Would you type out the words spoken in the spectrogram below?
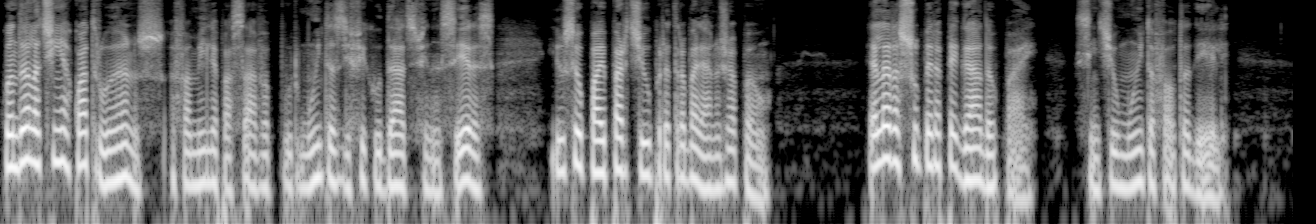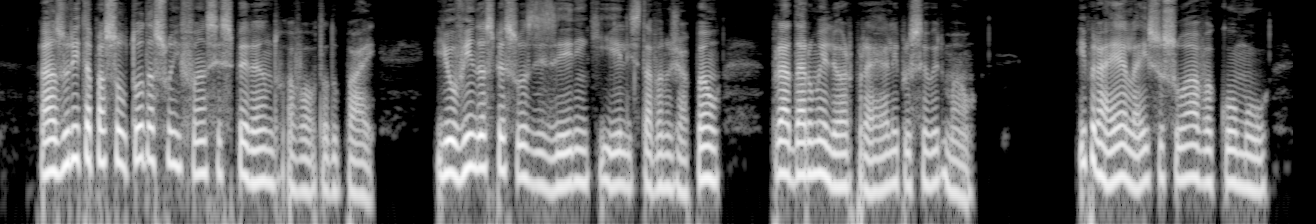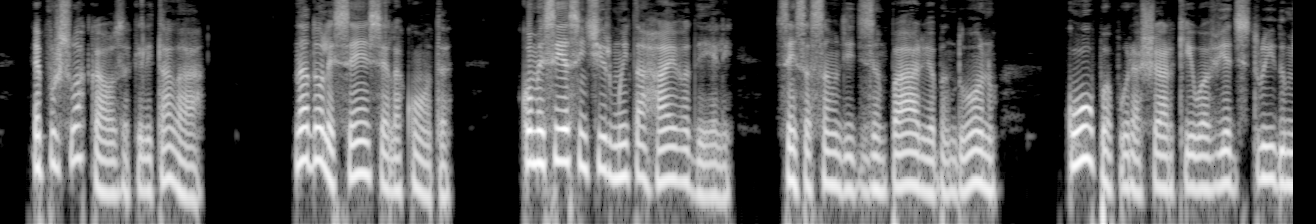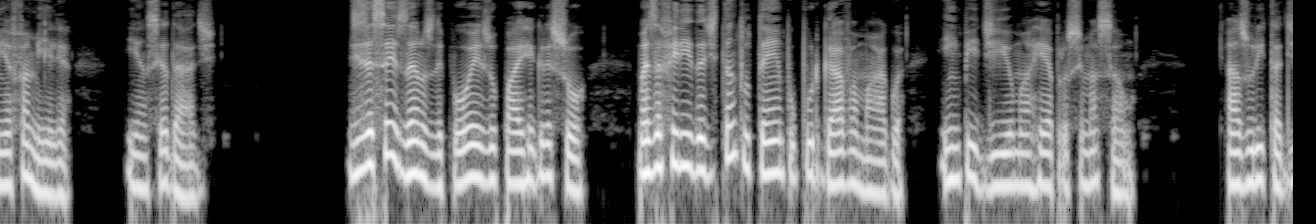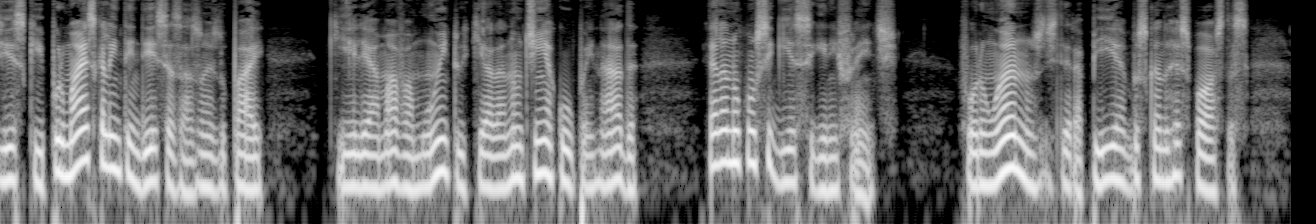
Quando ela tinha quatro anos, a família passava por muitas dificuldades financeiras e o seu pai partiu para trabalhar no Japão. Ela era super apegada ao pai, sentiu muito a falta dele. A Azurita passou toda a sua infância esperando a volta do pai e ouvindo as pessoas dizerem que ele estava no Japão para dar o melhor para ela e para o seu irmão. E para ela isso soava como: é por sua causa que ele está lá. Na adolescência, ela conta, comecei a sentir muita raiva dele, sensação de desamparo e abandono, culpa por achar que eu havia destruído minha família e ansiedade. Dezesseis anos depois, o pai regressou, mas a ferida de tanto tempo purgava a mágoa e impedia uma reaproximação. A Azurita diz que, por mais que ela entendesse as razões do pai, que ele a amava muito e que ela não tinha culpa em nada, ela não conseguia seguir em frente. Foram anos de terapia buscando respostas,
